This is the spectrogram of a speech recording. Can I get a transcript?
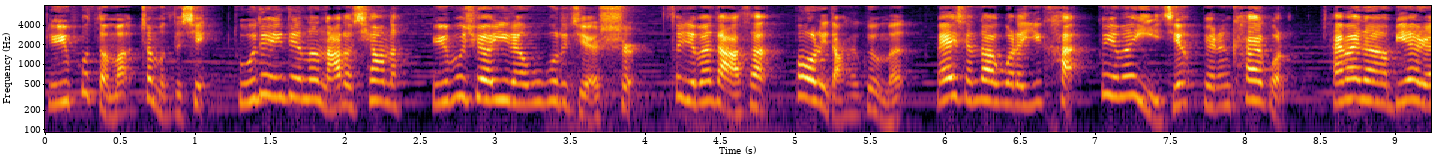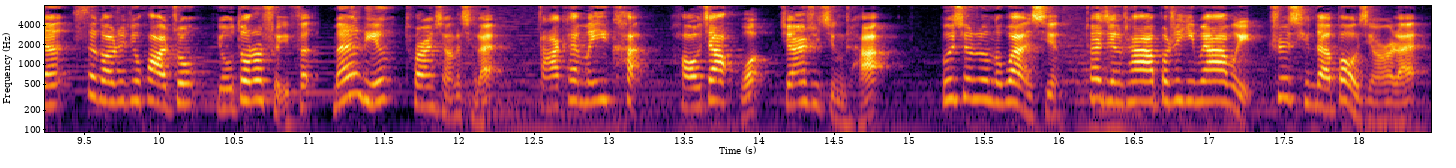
吕布怎么这么自信，笃定一定能拿到枪呢？吕布却一脸无辜的解释，自己本打算暴力打开柜门，没想到过来一看，柜门已经被人开过了。还没等别人思考这句话中有多少水分，门铃突然响了起来。打开门一看，好家伙，竟然是警察！不幸中的万幸，这警察不是因为阿伟之前的报警而来，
